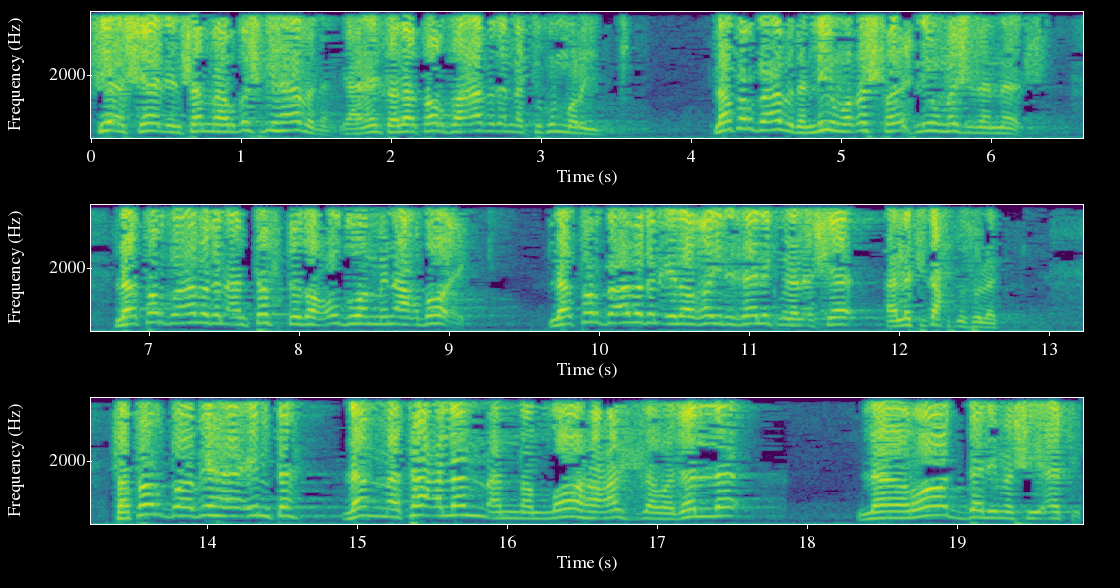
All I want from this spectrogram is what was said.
في أشياء الإنسان ما يرضاش بها أبدا. يعني أنت لا ترضى أبدا أنك تكون مريض. لا ترضى أبدا ليه ما بقاش صحيح ليه ماشي زي الناس. لا ترضى أبدا أن تفقد عضوا من أعضائك. لا ترضى أبدا إلى غير ذلك من الأشياء التي تحدث لك. فترضى بها إمتى؟ لما تعلم أن الله عز وجل لا راد لمشيئته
